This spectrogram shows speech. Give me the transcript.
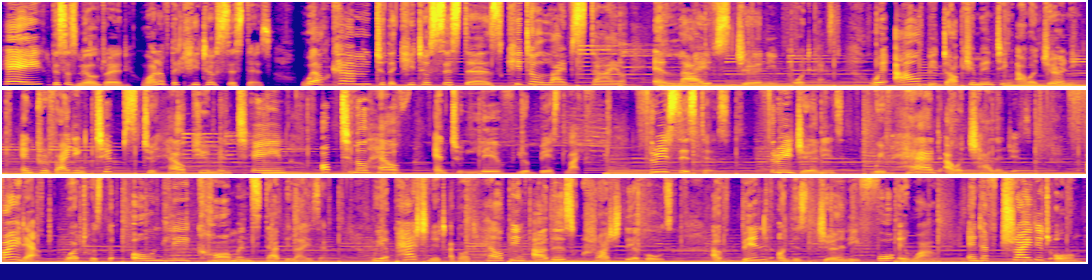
Hey, this is Mildred, one of the Keto Sisters. Welcome to the Keto Sisters Keto Lifestyle and Life's Journey podcast, where I'll be documenting our journey and providing tips to help you maintain optimal health and to live your best life. Three sisters, three journeys. We've had our challenges. Find out what was the only common stabilizer we are passionate about helping others crush their goals. I've been on this journey for a while and I've tried it all.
